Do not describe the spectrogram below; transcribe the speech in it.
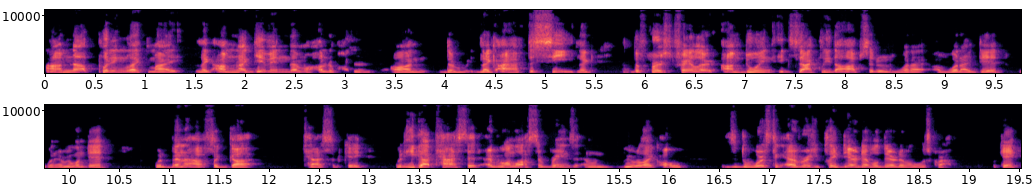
I'm not putting like my like I'm not giving them 100 percent on the like I have to see like the first trailer. I'm doing exactly the opposite of what I of what I did, what everyone did when Ben Affleck got casted. Okay, when he got casted, everyone lost their brains, and we were like, "Oh, this is the worst thing ever." He played Daredevil. Daredevil was crap. Okay.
